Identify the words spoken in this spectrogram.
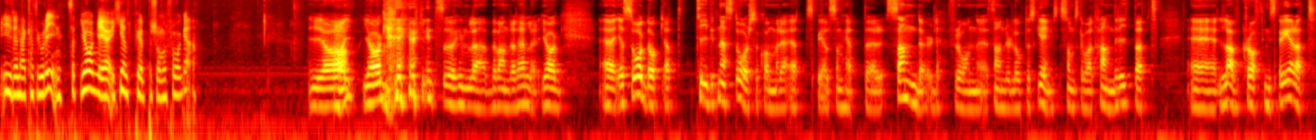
i den här kategorin. Så att jag är helt fel person att fråga. Ja, jag är väl inte så himla bevandrad heller. Jag, eh, jag såg dock att tidigt nästa år så kommer det ett spel som heter Sundered från eh, Thunder Lotus Games som ska vara ett handritat eh, Lovecraft-inspirerat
